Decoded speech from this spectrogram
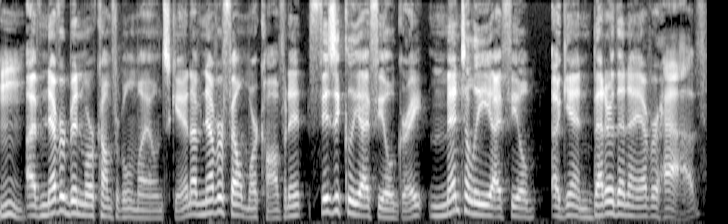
Mm. I've never been more comfortable in my own skin. I've never felt more confident. Physically, I feel great. Mentally, I feel again better than I ever have.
